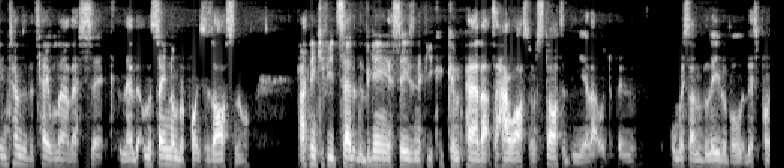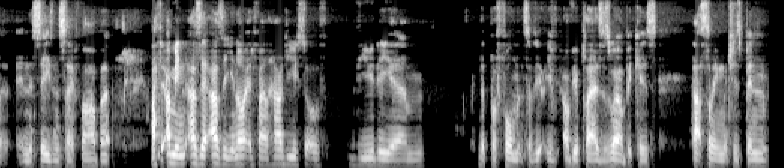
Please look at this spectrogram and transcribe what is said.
in terms of the table now. They're sixth and they're on the same number of points as Arsenal. I think if you'd said at the beginning of the season, if you could compare that to how Arsenal started the year, that would have been almost unbelievable at this point in the season so far. But I, th- I mean, as a as a United fan, how do you sort of view the um, the performance of the, of your players as well? Because that's something which has been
